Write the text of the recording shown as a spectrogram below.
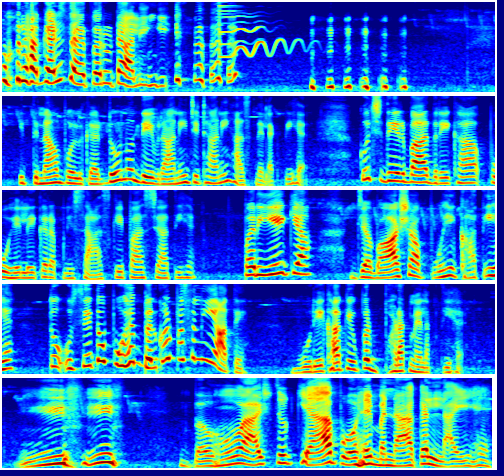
पूरा घर सर पर उठा लेंगी। इतना बोलकर दोनों देवरानी जिठानी हंसने लगती है। कुछ देर बाद रेखा पोहे लेकर अपनी सास के पास जाती है। पर ये क्या, जब आशा पोहे खाती है तो उसे तो पोहे बिल्कुल पसंद नहीं आते। वो रेखा के ऊपर भड़कने लगती है। बहू, आज तू क्या पोहे बनाकर लाई है?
